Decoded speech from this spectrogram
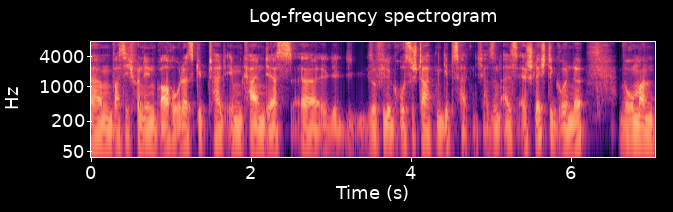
ähm, was ich von denen brauche, oder es gibt halt eben keinen, der es, äh, so viele große Staaten gibt's halt nicht. Also sind alles eher schlechte Gründe, warum man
